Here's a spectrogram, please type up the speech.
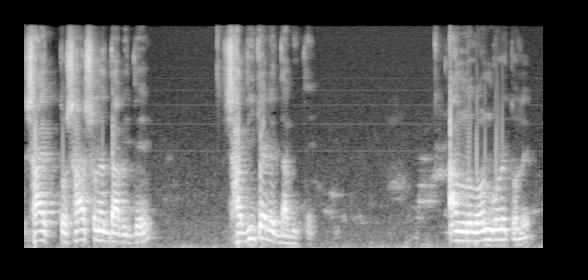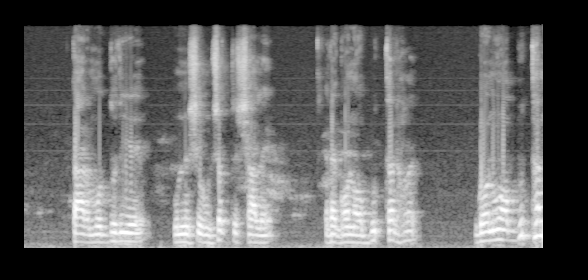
স্বায়ত্ত শাসনের দাবিতে, স্বাধিকারের দাবিতে আন্দোলন গড়ে তোলে। তার মধ্য দিয়ে উনিশশো উনসত্তর সালে একটা গণ অভ্যুত্থান হয়। গণ অভ্যুত্থান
